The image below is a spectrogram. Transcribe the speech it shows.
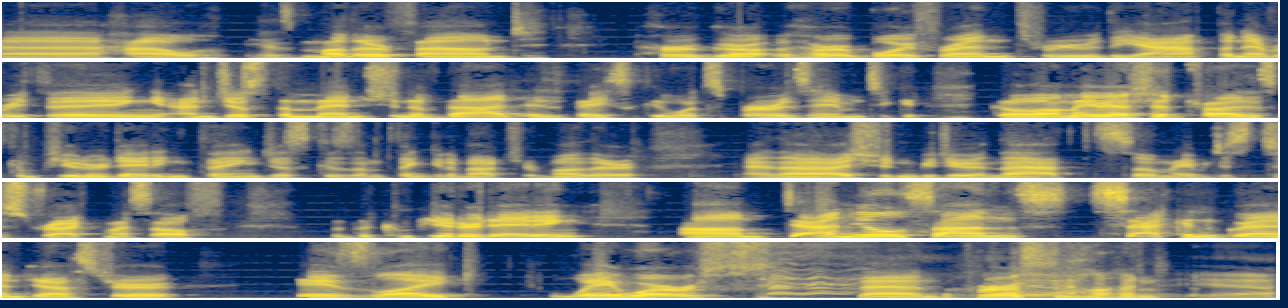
uh, how his mother found her girl, her boyfriend through the app and everything, and just the mention of that is basically what spurs him to go. Oh, maybe I should try this computer dating thing just because I'm thinking about your mother, and I shouldn't be doing that. So maybe just distract myself with the computer dating. Um, Daniel San's second grand gesture is like way worse than the first one. Yeah.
